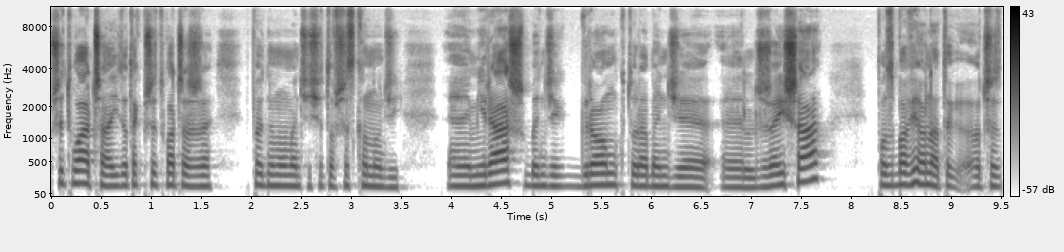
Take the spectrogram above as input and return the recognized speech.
przytłacza i to tak przytłacza, że w pewnym momencie się to wszystko nudzi. E, Mirage będzie grą, która będzie e, lżejsza, pozbawiona tego, czy,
